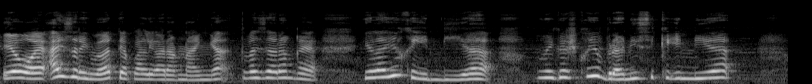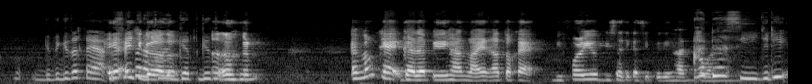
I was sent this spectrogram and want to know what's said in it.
Iya woy, I sering banget tiap kali orang nanya, tuh pasti orang kayak, gila yuk ke India. Oh my gosh, kok yuk berani sih ke India? Gitu-gitu kayak, Iya, saya juga kaget gitu. Emang kayak gak ada pilihan lain atau kayak before you bisa dikasih pilihan? Ada mana? sih, jadi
